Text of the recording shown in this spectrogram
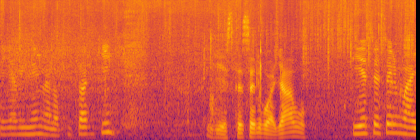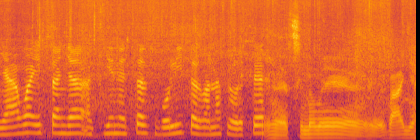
ella vino y me lo puso aquí. Y este es el guayabo. Y ese es el guayabo, ahí están ya aquí en estas bolitas, van a florecer. A ver si no me baña.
